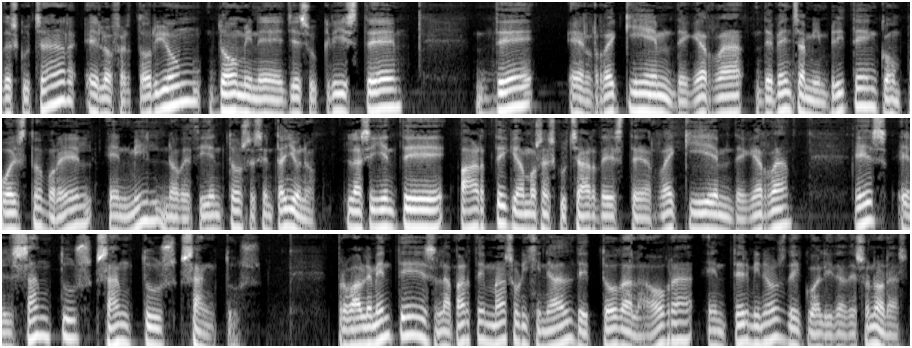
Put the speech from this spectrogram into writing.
De escuchar el ofertorium Domine Jesucriste de el Requiem de Guerra de Benjamin Britten, compuesto por él en 1961. La siguiente parte que vamos a escuchar de este Requiem de Guerra es el Sanctus Sanctus Sanctus. Probablemente es la parte más original de toda la obra en términos de cualidades sonoras.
